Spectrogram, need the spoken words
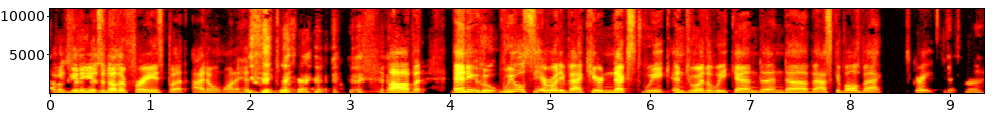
I was going to use another phrase, but I don't want to hit. The uh, but anywho, we will see everybody back here next week. Enjoy the weekend, and uh, basketball's back. It's great. Yes, sir.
